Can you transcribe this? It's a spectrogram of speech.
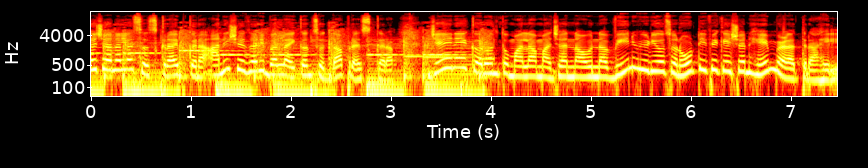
तर चॅनलला सबस्क्राईब करा आणि शेजारी बेल आयकनसुद्धा प्रेस करा. जेणेकरून तुम्हाला माझ्या नवनवीन व्हिडिओचं नोटिफिकेशन हे मिळत राहील.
